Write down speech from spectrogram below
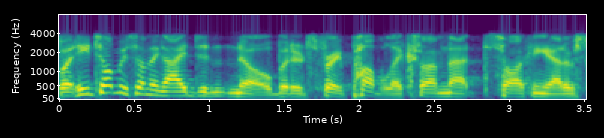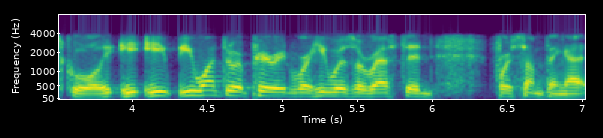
but he told me something I didn't know, but it's very public, so I'm not talking out of school. He he, he went through a period where he was arrested for something, uh,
